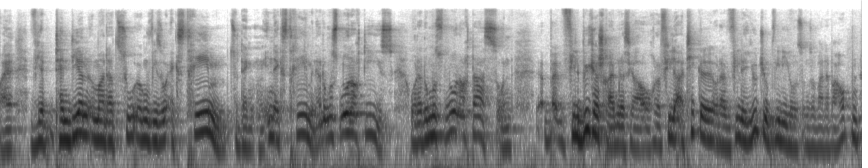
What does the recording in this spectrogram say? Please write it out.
Weil wir tendieren immer dazu, irgendwie so extrem zu denken, in Extremen. Ja, du musst nur noch dies oder du musst nur noch das. Und äh, viele Bücher schreiben das ja auch oder viele Artikel oder viele YouTube-Videos und so weiter behaupten,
